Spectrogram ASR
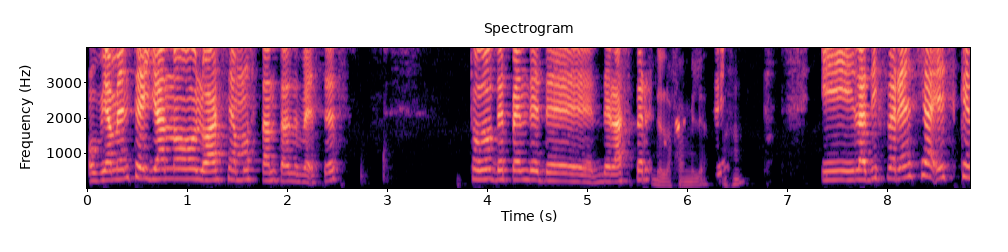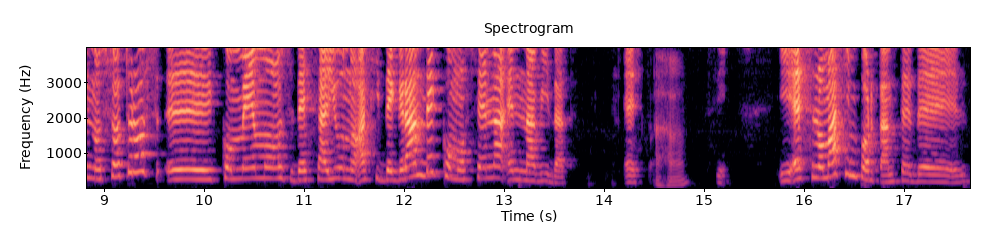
obviamente ya no lo hacemos tantas veces todo depende de, las personas. De la familia. Y la diferencia es que nosotros eh, comemos desayuno así de grande como cena en Navidad. Esto. Ajá. Sí. Y es lo más importante de,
